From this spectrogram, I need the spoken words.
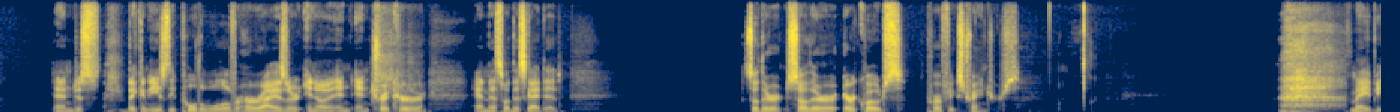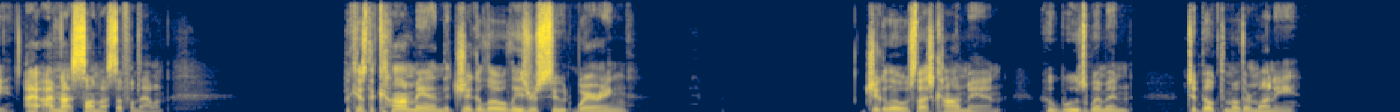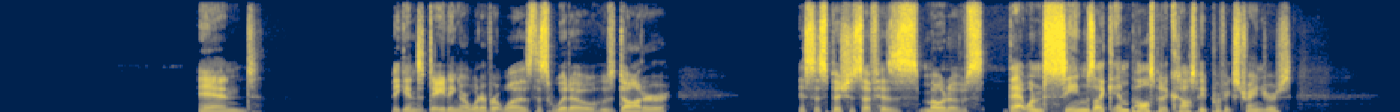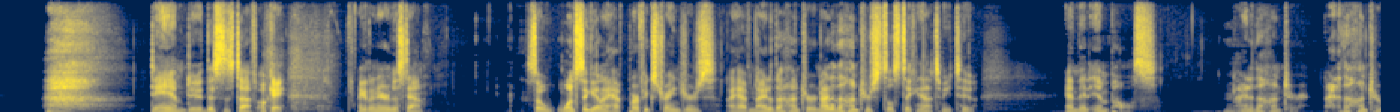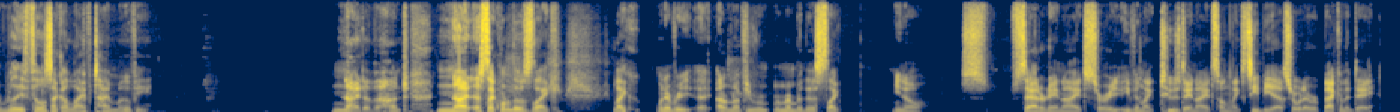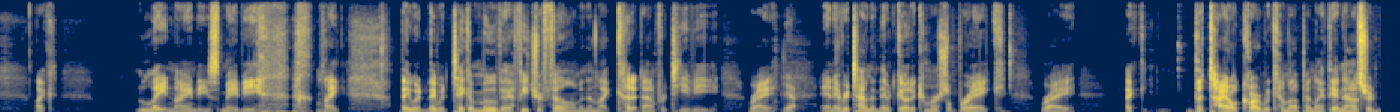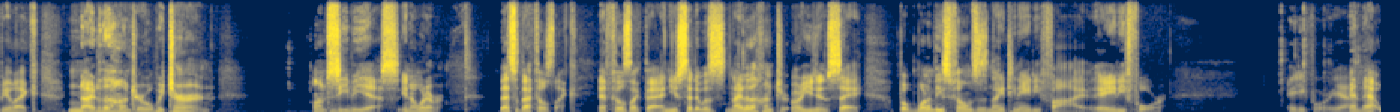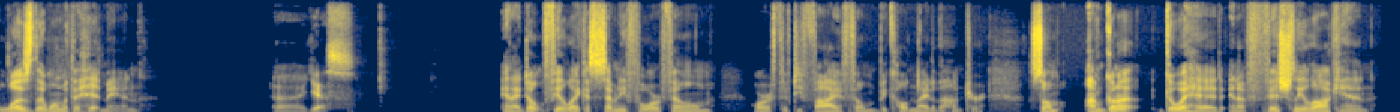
and just they can easily pull the wool over her eyes or, you know, and, and trick her. and that's what this guy did. So they're, so they're air quotes, perfect strangers. Maybe. I, I'm not selling myself on that one. Because the con man, the gigolo leisure suit wearing gigolo slash con man who woos women to bilk them of their money and begins dating or whatever it was this widow whose daughter is suspicious of his motives. That one seems like impulse, but it could also be perfect strangers. Damn, dude, this is tough. Okay, I gotta narrow this down. So once again, I have Perfect Strangers. I have Night of the Hunter. Night of the Hunter is still sticking out to me too, and then Impulse. Mm-hmm. Night of the Hunter. Night of the Hunter really feels like a lifetime movie. Night of the Hunt. Night. It's like one of those like, like whenever uh, I don't know if you remember this, like you know, Saturday nights or even like Tuesday nights on like CBS or whatever back in the day, like late 90s maybe like they would they would take a movie a feature film and then like cut it down for tv right? Yeah. and every time that they would go to commercial break right like the title card would come up and like the announcer would be like night of the hunter will return on cbs you know whatever. That's what that feels like. It feels like that. And you said it was night of the hunter or you didn't say but one of these films is 1985 84 84, yeah. and that was the one with the hitman. Uh, yes. and I don't feel like a 74 film or a 55 film would be called Night of the Hunter. So I'm I'm going to go ahead and officially lock in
